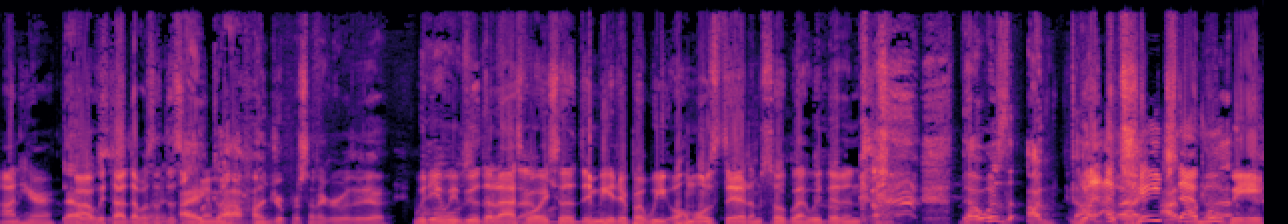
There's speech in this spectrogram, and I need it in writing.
on here. Uh, we thought that was a disappointment. I hundred percent agree with it. Yeah, we didn't review The Last that Voyage one. of the Demeter, but we almost did. I'm so glad we didn't. that was. I'm. I'm Well, I glad changed I'm that glad- movie.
